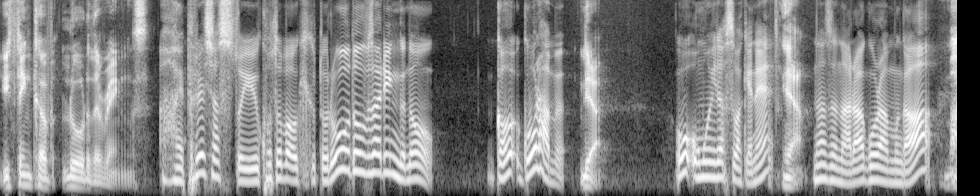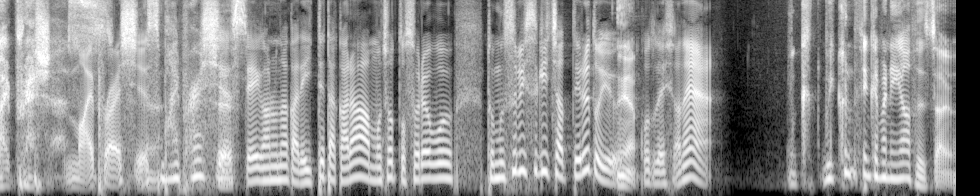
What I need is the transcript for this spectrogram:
you think of Lord of the Rings. はい、プレシャスという言葉を聞くとロード・オブ・ザ・リングのゴゴラム Yeah. を思い出すわけね。Yeah. なぜならゴラムが My precious. My precious, my precious って映画の中で言ってたからもうちょっとそれをと結びすぎちゃってるという Yeah. ことでしたね。We c- We couldn't think of any others though.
